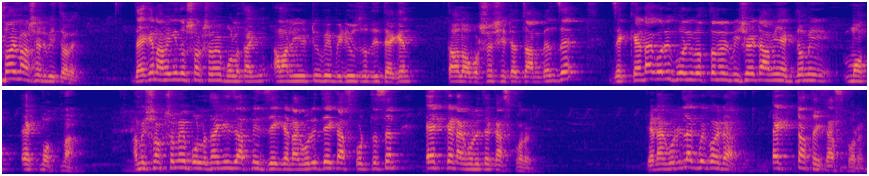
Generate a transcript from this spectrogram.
ছয় মাসের ভিতরে। দেখেন আমি কিন্তু সবসময় বলে থাকি আমার ইউটিউবে ভিডিও যদি দেখেন তাহলে অবশ্যই সেটা জানবেন যে যে ক্যাটাগরি পরিবর্তনের বিষয়টা আমি একদমই মত একমত না। আমি সবসময় বলে থাকি যে আপনি যে ক্যাটাগরিতে কাজ করতেছেন এক ক্যাটাগরিতে কাজ করেন। ক্যাটাগরি লাগবে কয়টা? একটাতে কাজ করেন।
